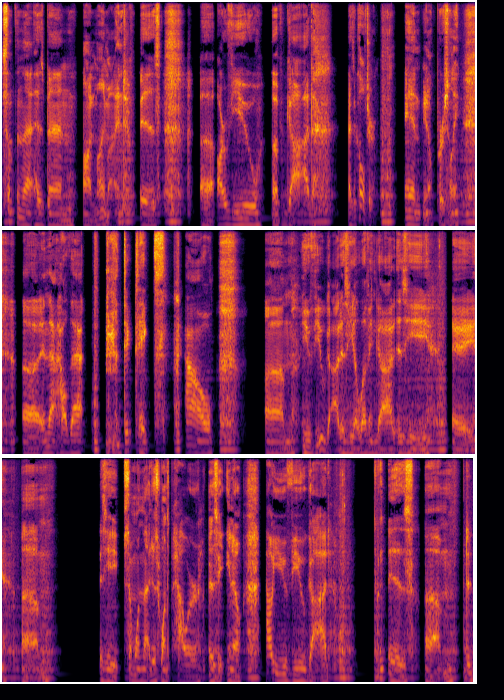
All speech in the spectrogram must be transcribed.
Something that has been on my mind is uh, our view of God as a culture, and you know, personally, uh, and that how that dictates how um, you view God. Is he a loving God? Is he a um, is he someone that just wants power? Is he you know how you view God is um, d-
